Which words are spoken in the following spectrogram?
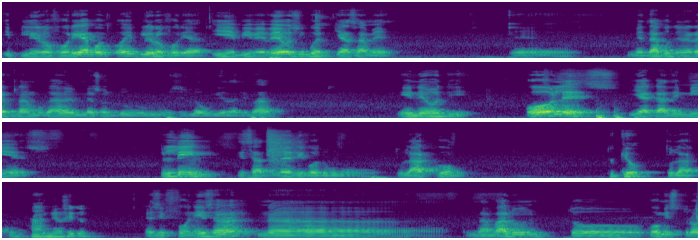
η πληροφορία, που, όχι η πληροφορία, η επιβεβαίωση που πιάσαμε ε, μετά από την έρευνα που κάναμε μέσω του συλλόγου και τα λοιπά, είναι ότι όλες οι ακαδημίες πλην της Ατλέτικο του, του Λάρκου, Του ποιου; του Λάρκου Α. Του νεοφύτου. ε, συμφωνήσαν να, να βάλουν το κόμιστρο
